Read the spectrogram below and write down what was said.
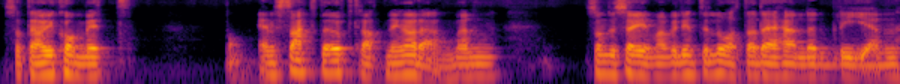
Så det har ju kommit en sakta upptrappning av det. Men som du säger, man vill inte låta det heller bli en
